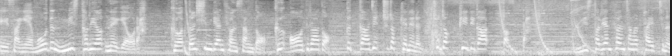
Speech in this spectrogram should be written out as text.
세상의 모든 미스터리어 내게 오라. 그 어떤 신비한 현상도 그 어디라도 끝까지 추적해내는 추적 PD가 떴다. 미스터리한 현상을 파헤치는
